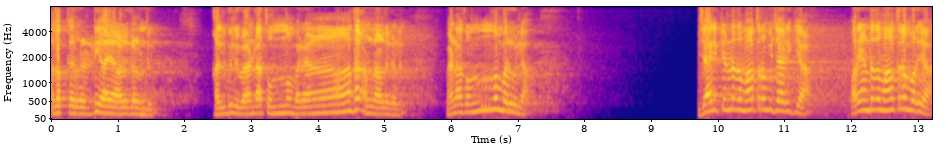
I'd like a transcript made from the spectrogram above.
അതൊക്കെ റെഡിയായ ആളുകളുണ്ട്. കൽബിൽ വേണ്ടാത്തൊന്നും വരാതെ ഉള്ള ആളുകൾ. വേണ്ടാത്തൊന്നും വരൂല. വിചാരിക്കേണ്ടത് മാത്രം വിചാരിക്കുക. പറയേണ്ടത് മാത്രം പറയുക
